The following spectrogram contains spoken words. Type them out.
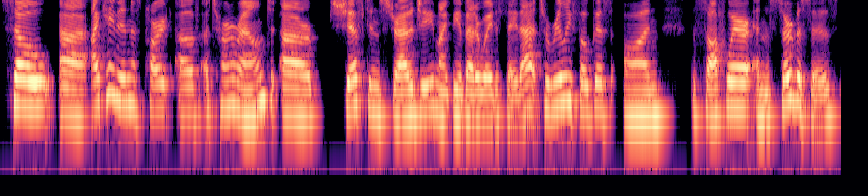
So uh, I came in as part of a turnaround, our shift in strategy might be a better way to say that, to really focus on the software and the services,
